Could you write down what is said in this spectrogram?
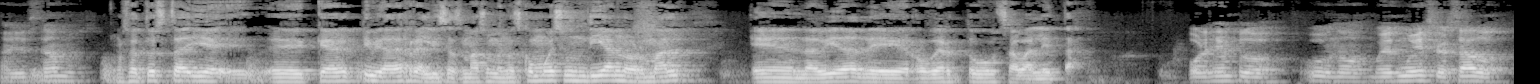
ahí estamos. O sea, tú estás ahí, eh, eh, ¿qué actividades realizas más o menos? ¿Cómo es un día normal en la vida de Roberto Zabaleta? Por ejemplo, uh, no, es muy estresado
